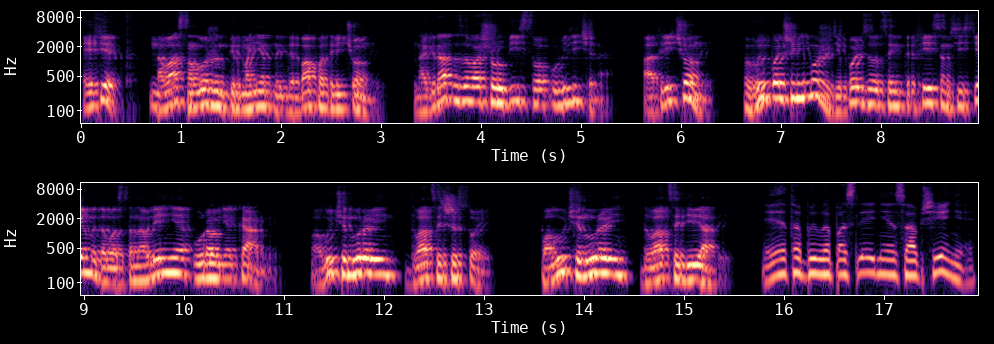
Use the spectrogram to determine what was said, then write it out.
Эффект. На вас наложен перманентный дебаф отреченный. Награда за ваше убийство увеличена. Отреченный. Вы больше не можете пользоваться интерфейсом системы до восстановления уровня кармы. Получен уровень 26. Получен уровень 29. Это было последнее сообщение,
